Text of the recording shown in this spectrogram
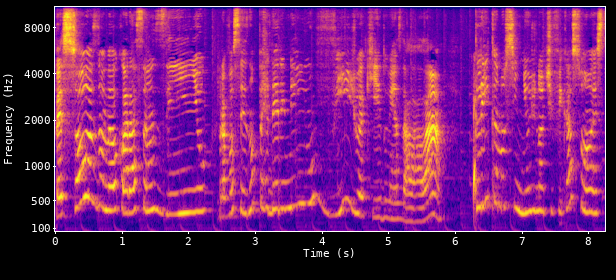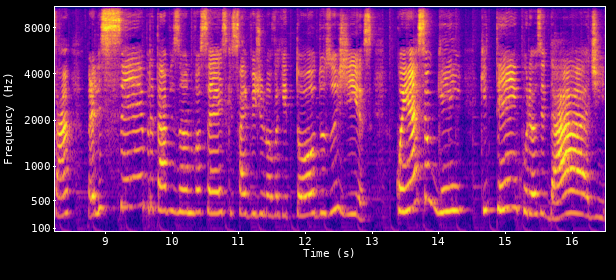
Pessoas do meu coraçãozinho, para vocês não perderem nenhum vídeo aqui do Unhas da Lala, clica no sininho de notificações, tá? Para ele sempre estar tá avisando vocês que sai vídeo novo aqui todos os dias. Conhece alguém que tem curiosidade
